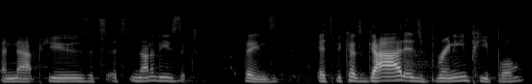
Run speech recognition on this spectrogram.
and not pews. It's, it's none of these things. It's, it's because God is bringing people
